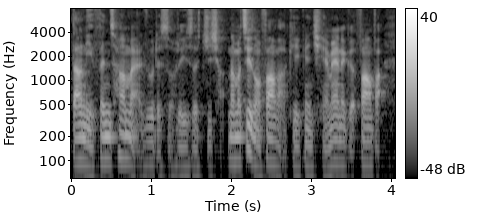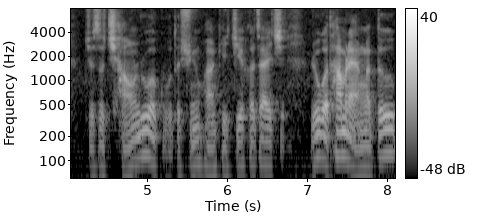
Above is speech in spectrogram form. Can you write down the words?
当你分仓买入的时候的一些技巧。那么这种方法可以跟前面那个方法，就是强弱股的循环可以结合在一起。如果他们两个都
